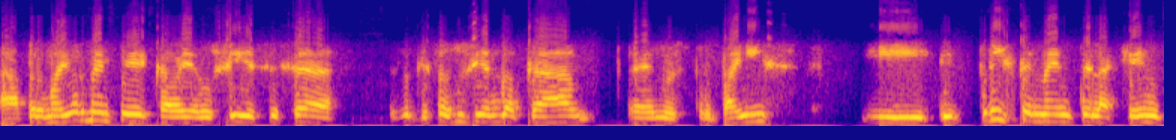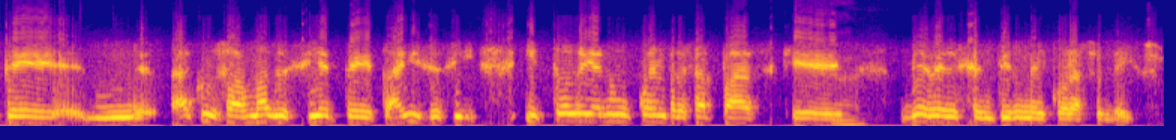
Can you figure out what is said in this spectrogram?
Ah, pero mayormente, caballero, sí, es, esa, es lo que está sucediendo acá en nuestro país y, tristemente la gente mm, ha cruzado más de siete países y, y todavía no encuentra esa paz que debe de sentir en el corazón de ellos.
